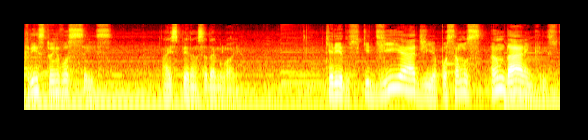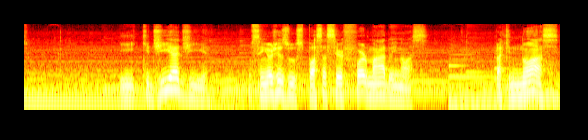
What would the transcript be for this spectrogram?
Cristo em vocês, a esperança da glória. Queridos, que dia a dia possamos andar em Cristo e que dia a dia o Senhor Jesus possa ser formado em nós, para que nós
